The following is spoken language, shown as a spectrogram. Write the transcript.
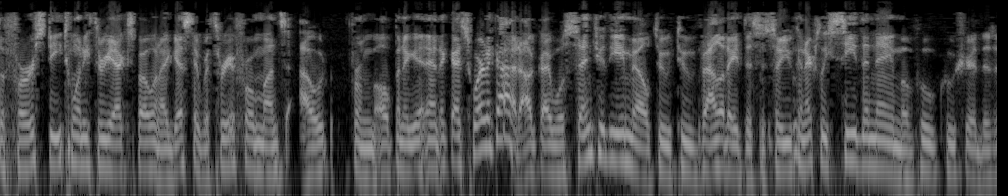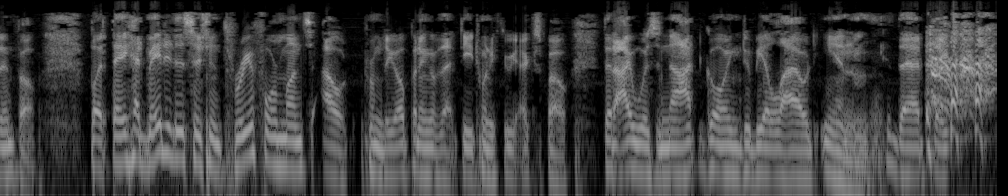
the first D23 Expo, and I guess they were three or four months out from opening it. And I swear to God, I'll, I will send you the email to to validate this, so you can actually see the name of who who shared this info. But they had made a decision three or four months out from the opening of that D23 Expo that I was not going to be allowed in. That they.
